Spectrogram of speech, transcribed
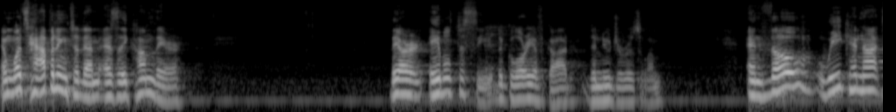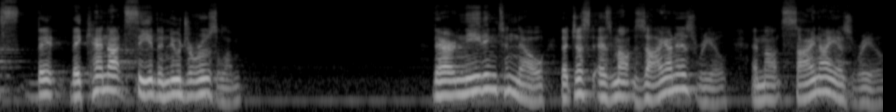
And what's happening to them as they come there? They are able to see the glory of God, the New Jerusalem. And though we cannot, they, they cannot see the New Jerusalem, they are needing to know that just as Mount Zion is real and Mount Sinai is real,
